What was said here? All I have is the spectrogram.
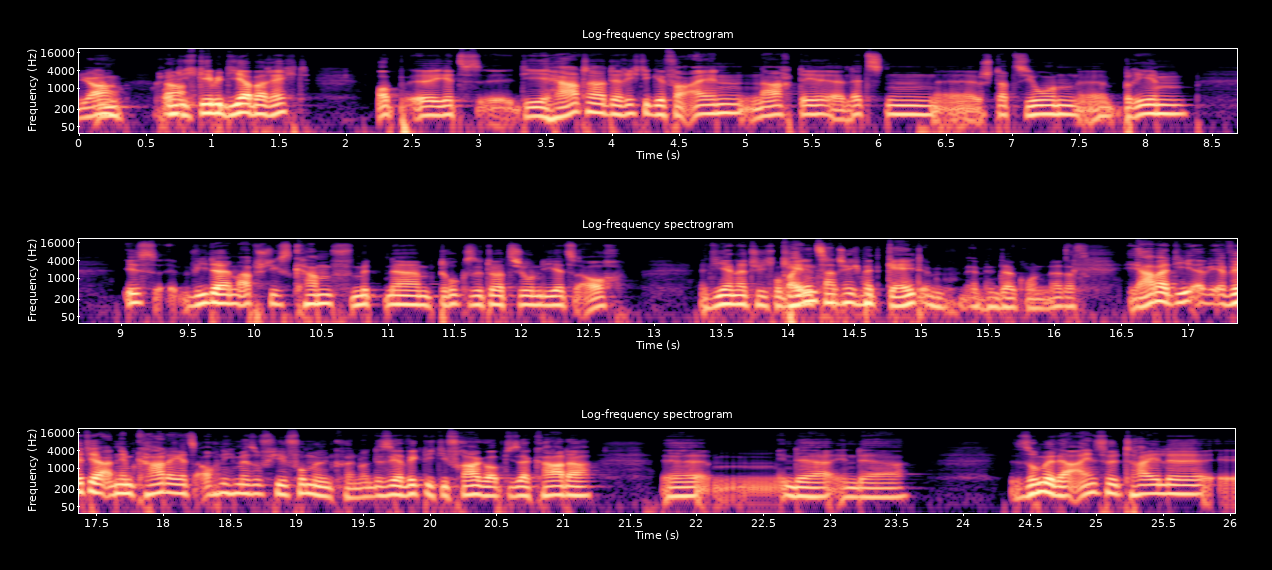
Ja, ähm, klar. Und ich gebe dir aber recht, ob äh, jetzt äh, die Hertha der richtige Verein nach der letzten äh, Station äh, Bremen ist, wieder im Abstiegskampf mit einer Drucksituation, die jetzt auch die er natürlich Wobei kennt. jetzt natürlich mit Geld im, im Hintergrund. Ne? Das ja, aber die, er wird ja an dem Kader jetzt auch nicht mehr so viel fummeln können. Und es ist ja wirklich die Frage, ob dieser Kader äh, in, der, in der Summe der Einzelteile äh,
